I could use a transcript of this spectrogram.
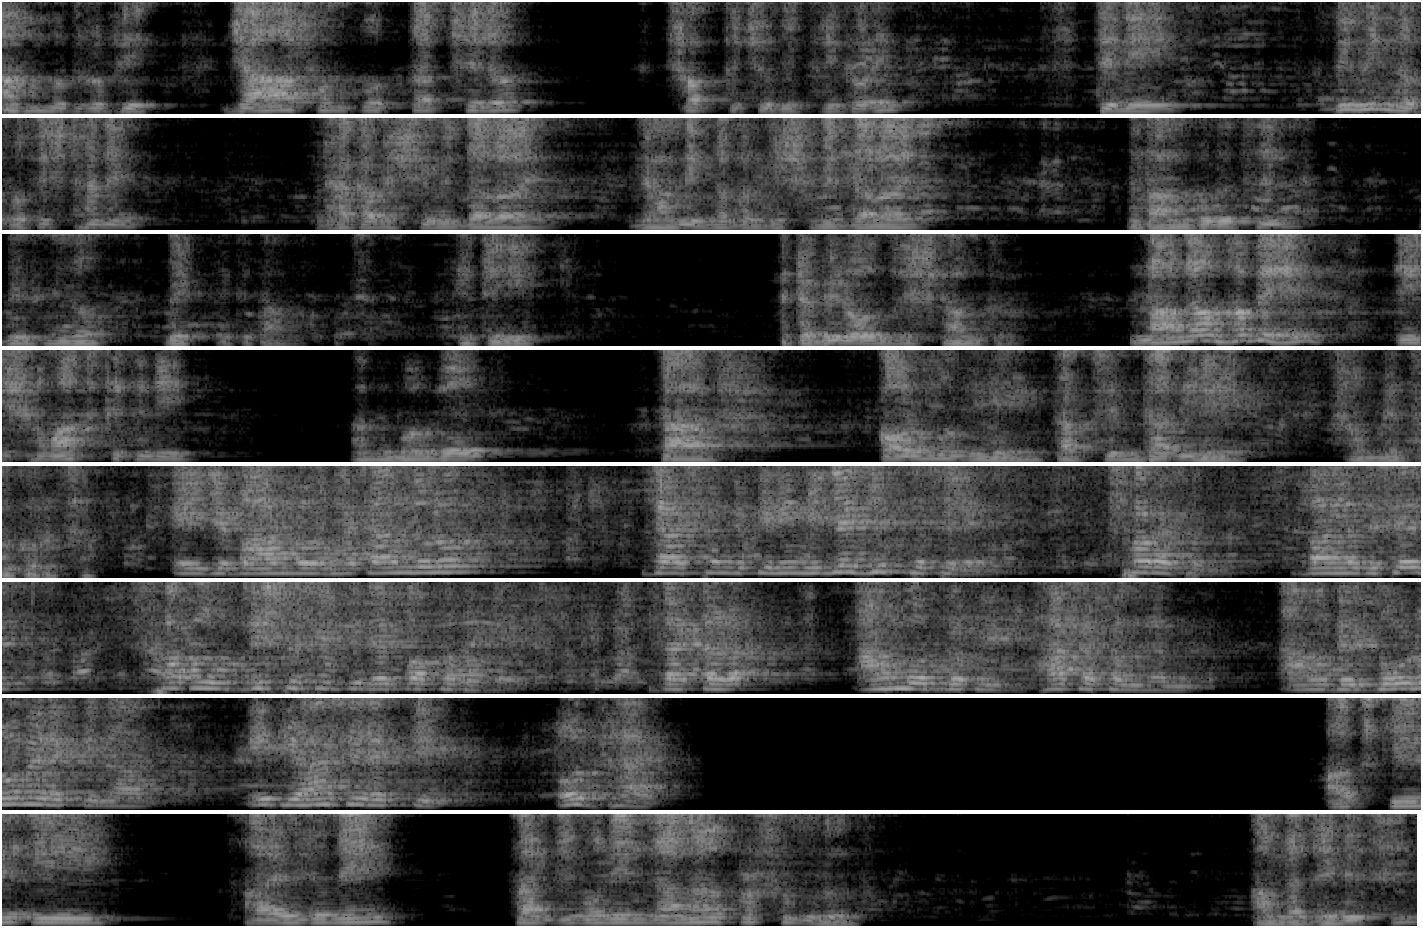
আহমদ রফিক যা সম্পদ তার ছিল, সবকিছু বিক্রি করে তিনি বিভিন্ন প্রতিষ্ঠানে, ঢাকা বিশ্ববিদ্যালয়, জাহাঙ্গীরনগর বিশ্ববিদ্যালয় দান করেছেন, বিভিন্ন ব্যক্তিকে দান করেছেন। এটি একটা বিরল দৃষ্টান্ত। নানাভাবে এই সমাজকে তিনি, আমি বলব, তার কর্ম দিয়ে, তার চিন্তা দিয়ে সমৃদ্ধ করেছেন। এই যে বায়ান্নর ভাষা আন্দোলন, যার সঙ্গে তিনি নিজে যুক্ত ছিলেন, সরাসরি বাংলাদেশের সকল দৃশ্যশিল্পীদের পক্ষ থেকে। ডাক্তার আহমদ রফিক ভাষা সংগ্রামী, আমাদের গৌরবের একটি নাম, ইতিহাসের একটি অধ্যায়। আজকের এই আয়োজনে তার জীবনের নানা প্রসঙ্গ আমরা জেনেছি।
